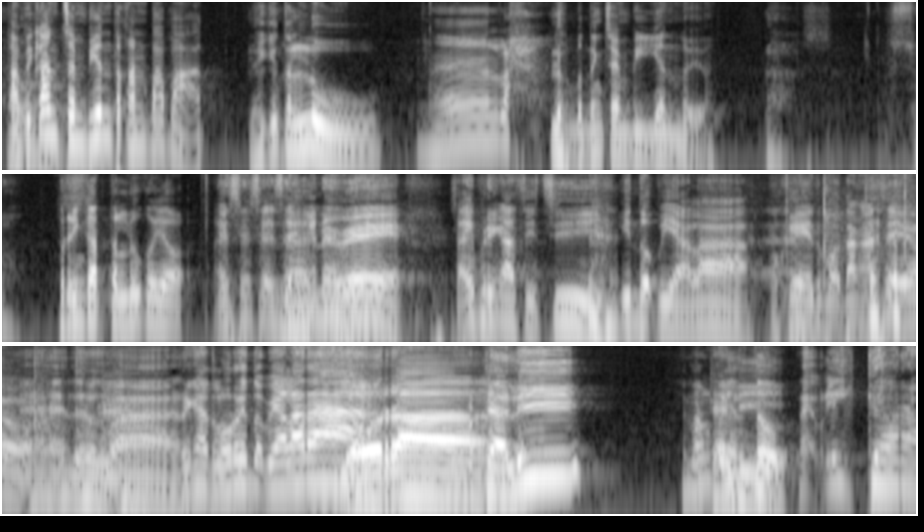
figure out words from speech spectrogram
Tapi kan champion tekan papat. Lah iki telu. Eh lah, penting champion to ya. Peringkat telu koyo Eh, saya saya saya ngene we. Saya peringkat siji untuk piala. Oke, tepuk tangan saya yo. Peringkat loro untuk piala ra. ya ora. Medali. Emang pintu. Nek liga ora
